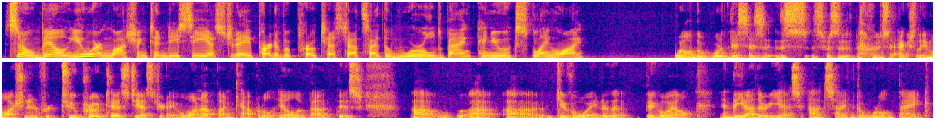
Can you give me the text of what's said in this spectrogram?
So, Bill, you were in Washington, D.C. yesterday, part of a protest outside the World Bank. Can you explain why? Well, the this is this, this was a, I was actually in Washington for two protests yesterday. One up on Capitol Hill about this uh, uh, uh, giveaway to the big oil, and the other, yes, outside the World Bank.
